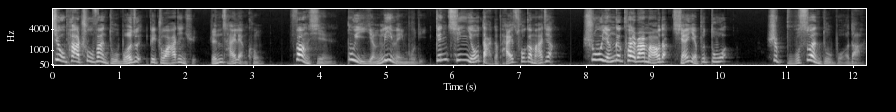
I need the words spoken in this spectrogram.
就怕触犯赌博罪被抓进去，人财两空。放心。不以盈利为目的，跟亲友打个牌、搓个麻将，输赢个快八毛的钱也不多，是不算赌博的。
